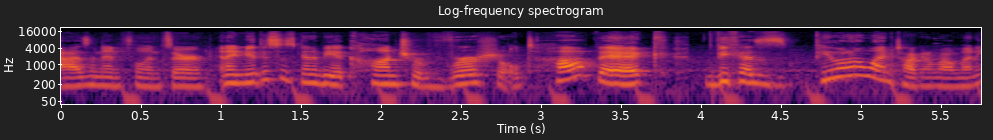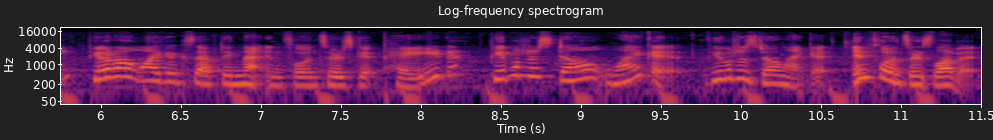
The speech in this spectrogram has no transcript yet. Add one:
as an influencer. And I knew this was gonna be a controversial topic because people don't like talking about money. People don't like accepting that influencers get paid. People just don't like it. People just don't like it. Influencers love it,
